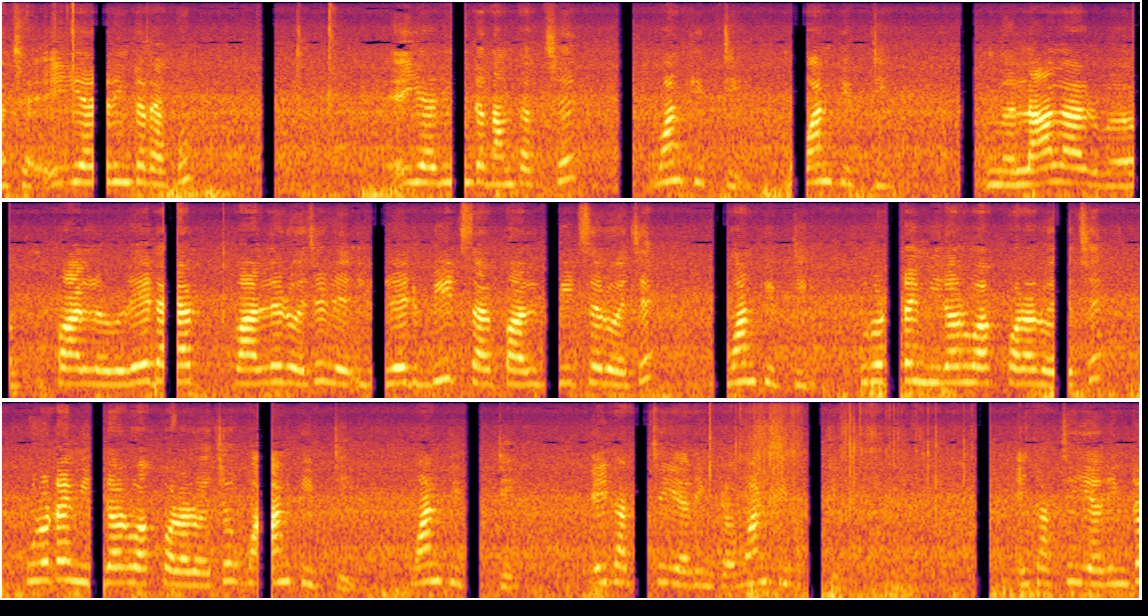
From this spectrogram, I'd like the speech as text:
আচ্ছা এই ইয়াররিংটা দেখো। এই ইয়াররিংটার দাম থাকছে ওয়ান ফিফটি ওয়ান ফিফটি। লাল আর পার্ল রেড আর পার্লে রয়েছে রেড বিটস আর পার্ল বিটসে রয়েছে ওয়ান ফিফটি। পুরোটাই মিরর ওয়ার্ক করা রয়েছে, পুরোটাই মিরর ওয়ার্ক করা রয়েছে ওয়ান ফিফটি। এই থাকছে ইয়ারিংটা ওয়ান ফিফটি এই থাকছে ইয়ারিংটা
